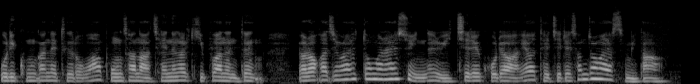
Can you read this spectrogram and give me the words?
우리 공간에 들어와 봉사나 재능을 기부하는 등 여러 가지 활동을 할 수 있는 위치를 고려하여 대지를 선정하였습니다.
